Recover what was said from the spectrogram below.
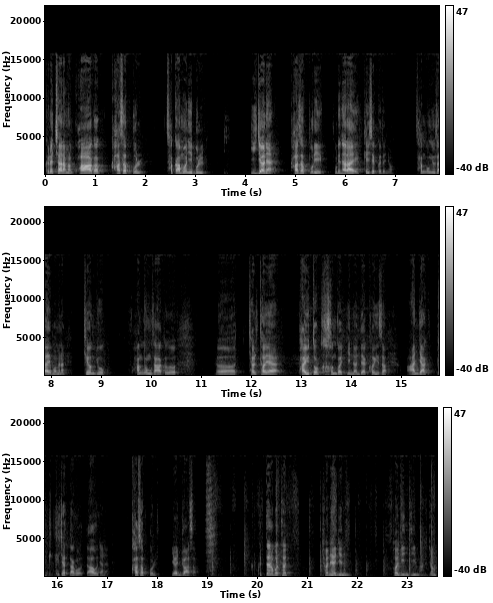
그렇지 않으면 과거 가섭불, 석가모니 불 이전에 가섭불이 우리나라에 계셨거든요. 상공유사에 보면 경주 황룡사 그 어, 절터에 바위돌 큰 것 있는데 거기서 앉아 계셨다고 나오잖아요. 가섭불 연주와서. 그때로부터 전해진 법인지 말이죠.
